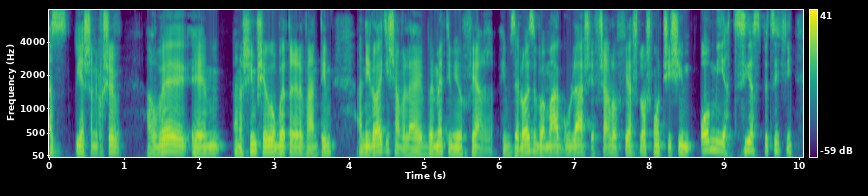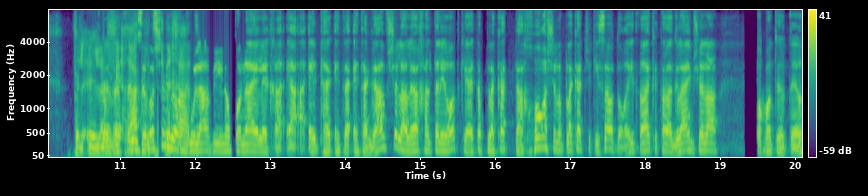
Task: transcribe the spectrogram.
אז יש אני חושב הרבה אה, אנשים שהיו הרבה יותר רלוונטיים. אני לא הייתי שם אבל באמת אם יופיע אם זה לא איזה במה עגולה שאפשר להופיע 360 או מיציע ספציפי ולהופיע רק זה לא שהיא לא עגולה והיא לא פונה אליך את, את, את, את הגב שלה לא יכלת לראות כי היה את הפלקט את האחורה של הפלקט שכיסה אותו ראית רק את הרגליים שלה פחות או יותר.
